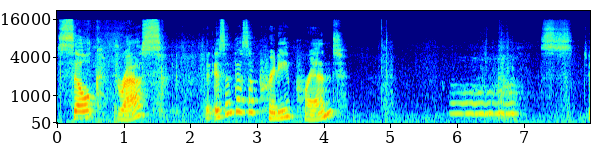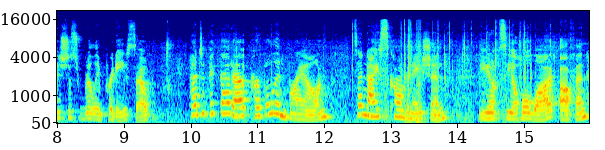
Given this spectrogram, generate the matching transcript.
silk dress. But isn't this a pretty print? it's just really pretty. So had to pick that up. Purple and brown. It's a nice combination. You don't see a whole lot often.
